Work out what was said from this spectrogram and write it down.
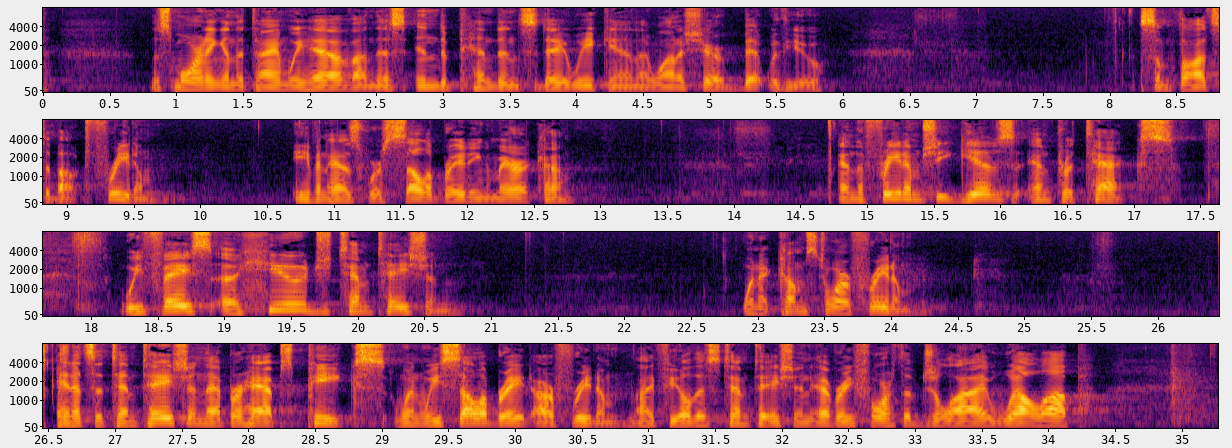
this morning and the time we have on this Independence Day weekend, I want to share a bit with you some thoughts about freedom, even as we're celebrating America and the freedom she gives and protects. We face a huge temptation when it comes to our freedom. And it's a temptation that perhaps peaks when we celebrate our freedom. I feel this temptation every 4th of July well up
